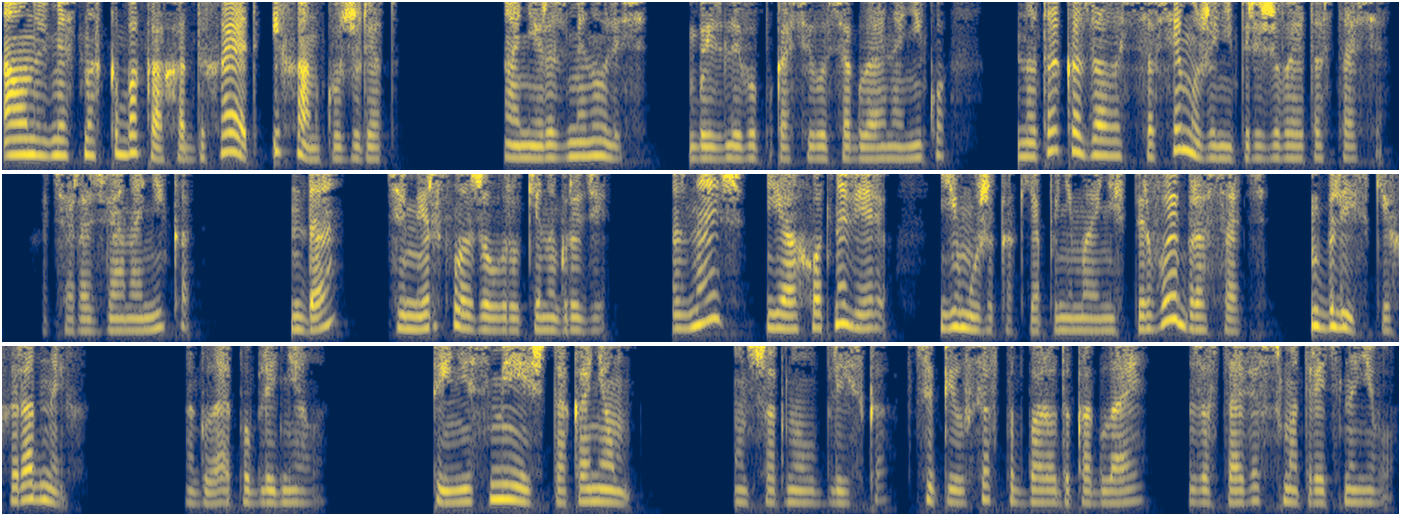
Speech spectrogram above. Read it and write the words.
а он в местных кабаках отдыхает и ханку жрет? Они разминулись. Боязливо покосилась Аглая на Нику, но та, казалось, совсем уже не переживает о Стасе. Хотя разве она Ника? Да? Тимир сложил руки на груди. Знаешь, я охотно верю. Ему же, как я понимаю, не впервые бросать близких и родных. Аглая побледнела. Ты не смеешь так о нем. Он шагнул близко, вцепился в подбородок Аглаи, заставив смотреть на него.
